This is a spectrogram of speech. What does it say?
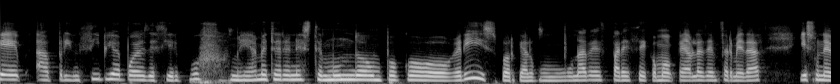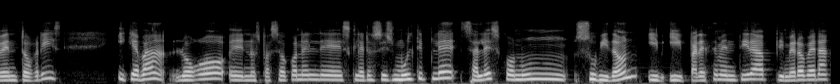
que a principio puedes decir, me voy a meter en este mundo un poco gris, porque alguna vez parece como que hablas de enfermedad y es un evento gris. Y que va, luego eh, nos pasó con el de esclerosis múltiple, sales con un subidón y, parece mentira primero ver a,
